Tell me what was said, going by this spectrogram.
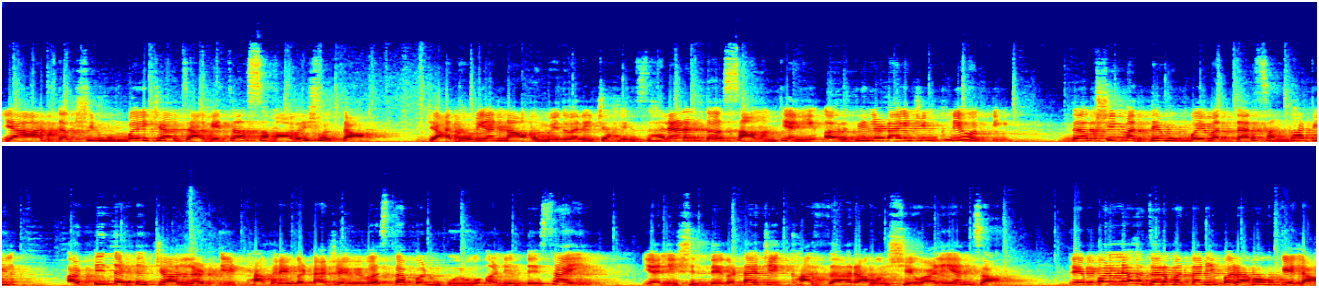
यात दक्षिण मुंबईच्या जागेचा समावेश होता. जाधव यांना उमेदवारी जाहीर झाल्यानंतर सावंत यांनी अर्धी लढाई जिंकली होती. दक्षिण मध्य मुंबई मतदारसंघातील अटीतटीच्या लढतीत ठाकरे गटाचे व्यवस्थापन गुरु अनिल देसाई यांनी शिंदे गटाचे खासदार राहुल शेवाळे यांचा. त्रेपन्न हजार मतांनी पराभव केला.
